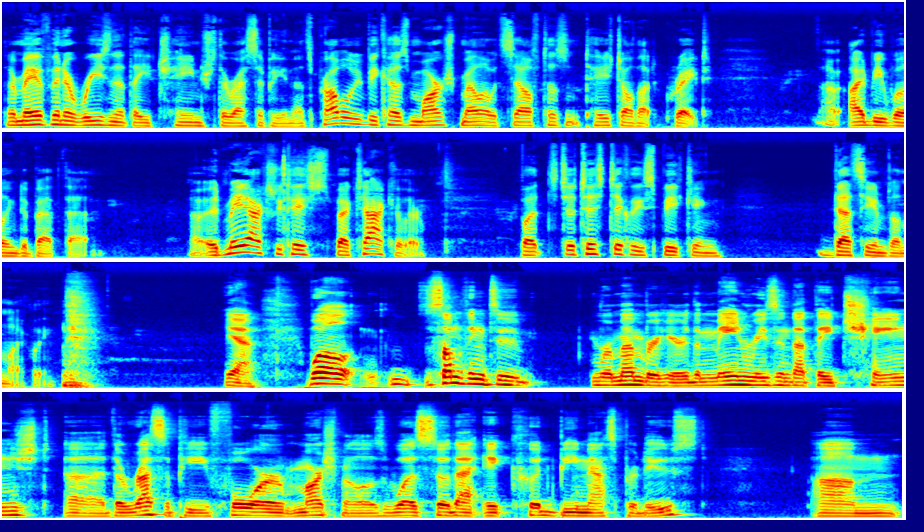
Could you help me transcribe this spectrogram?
There may have been a reason that they changed the recipe, and that's probably because marshmallow itself doesn't taste all that great. I'd be willing to bet that. Uh, it may actually taste spectacular, but statistically speaking, that seems unlikely. Yeah. Well, something to remember here the main reason that they changed uh, the recipe for marshmallows was so that it could be mass produced. Um,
